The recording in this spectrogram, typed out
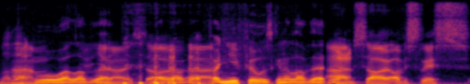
Love that. Um, oh, I love you that. know, so, I love that. I knew Phil was going to love that. Yeah. Um, so obviously, it's,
